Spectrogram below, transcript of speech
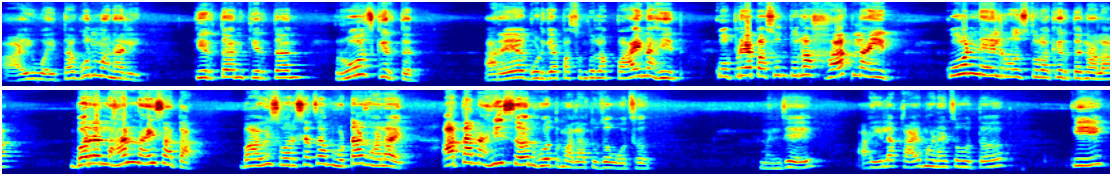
आई वैतागून म्हणाली कीर्तन कीर्तन रोज कीर्तन. अरे गुडघ्यापासून तुला पाय नाहीत कोपऱ्यापासून तुला हात नाहीत. कोण नेईल रोज तुला कीर्तनाला? बरं लहान नाहीस आता. बावीस वर्षाचा मोठा झालाय. आता नाही सण होत मला तुझं ओझं. म्हणजे आईला काय म्हणायचं होतं? की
